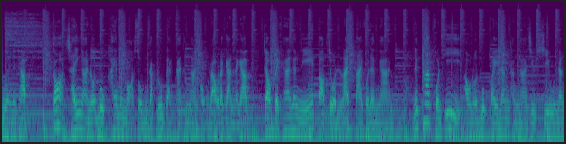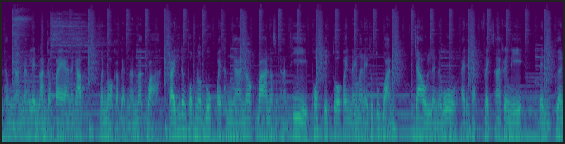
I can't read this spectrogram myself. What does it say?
ด้วยนะครับ ก็ใช้งานโน้ตบุ๊กให้มันเหมาะสมกับรูปแบบการทำงานของเราละกันนะครับ เจ้าเฟล็ก5เครื่องนี้ตอบโจทย์ไลฟ์สไตล์คนทำงาน นึกภาพคนที่เอาโน้ตบุ๊กไปนั่งทำงานชิลๆนั่งทำงานนั่งเล่นร้านกาแฟนะครับ มันเหมาะกับแบบนั้นมากกว่า ใครที่ต้องพกโน้ตบุ๊กไปทำงานนอกบ้านนอกสถานที่พกติดตัวไปไหนมาไหนทุกๆวัน เจ้า Lenovo IdeaPad Flex 5 เครื่องนี้ เป็นเพื่อน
